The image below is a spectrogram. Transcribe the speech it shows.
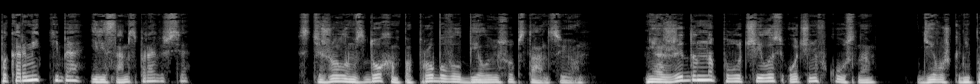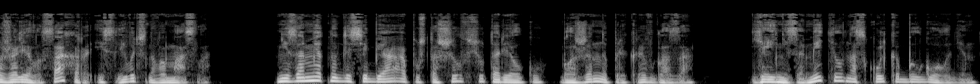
Покормить тебя или сам справишься? С тяжелым вздохом попробовал белую субстанцию. Неожиданно получилось очень вкусно. Девушка не пожалела сахара и сливочного масла. Незаметно для себя опустошил всю тарелку, блаженно прикрыв глаза. Я и не заметил, насколько был голоден.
